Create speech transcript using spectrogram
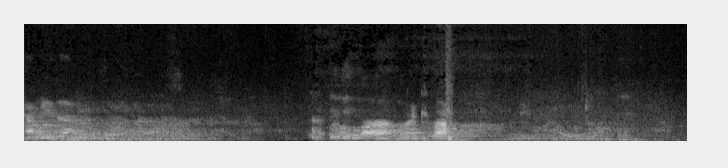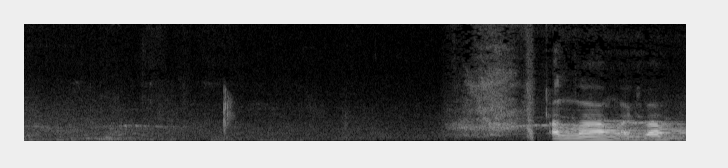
حمده. الله أكبر. الله أكبر.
